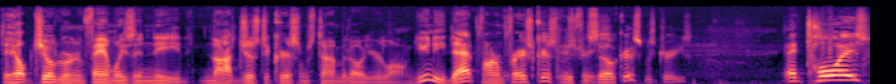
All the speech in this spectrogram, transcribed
to help children and families in need, not just at Christmas time, but all year long. You need that farm fresh Christmas trees. sell Christmas trees. and toys,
